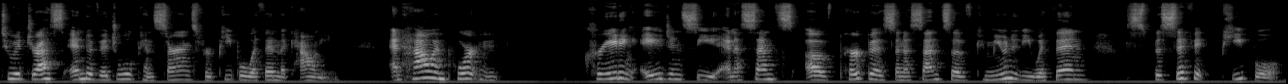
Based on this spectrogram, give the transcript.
to address individual concerns for people within the county and how important creating agency and a sense of purpose and a sense of community within specific people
